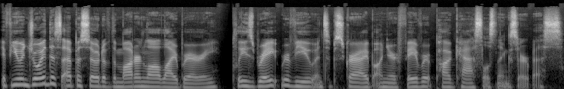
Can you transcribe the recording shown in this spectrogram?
If you enjoyed this episode of the Modern Law Library, please rate, review, and subscribe on your favorite podcast listening service.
